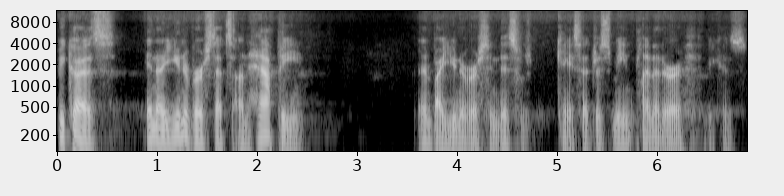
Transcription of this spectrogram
Because in a universe that's unhappy, and by universe in this case, I just mean planet Earth, because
